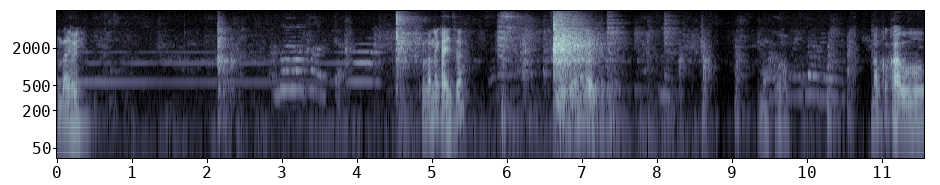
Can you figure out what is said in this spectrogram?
नाही होय. तुला नाही खायचं? तुला नाही खायचं? नको खाऊ. नको खाऊ.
